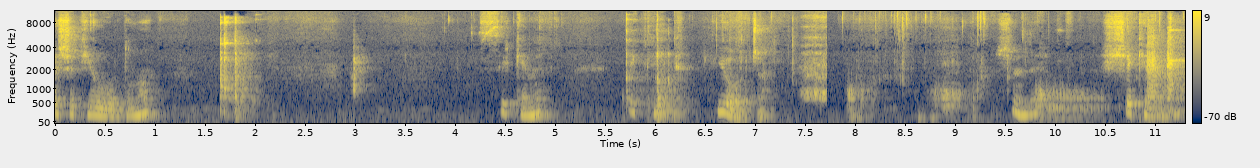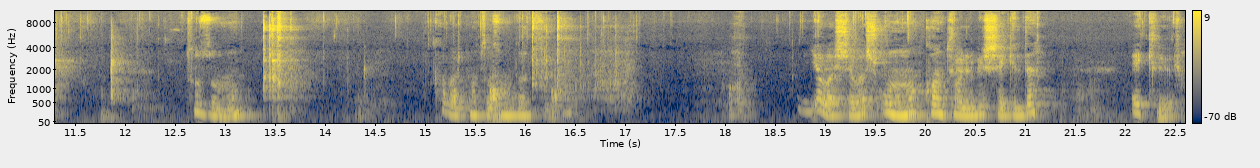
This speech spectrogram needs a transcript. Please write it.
kaşık yoğurdumu, sirkemi ekleyip yoğuracağım. Şimdi şekerimi, tuzumu, kabartma tozumu da atıyorum. Yavaş yavaş unumu kontrollü bir şekilde ekliyorum.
